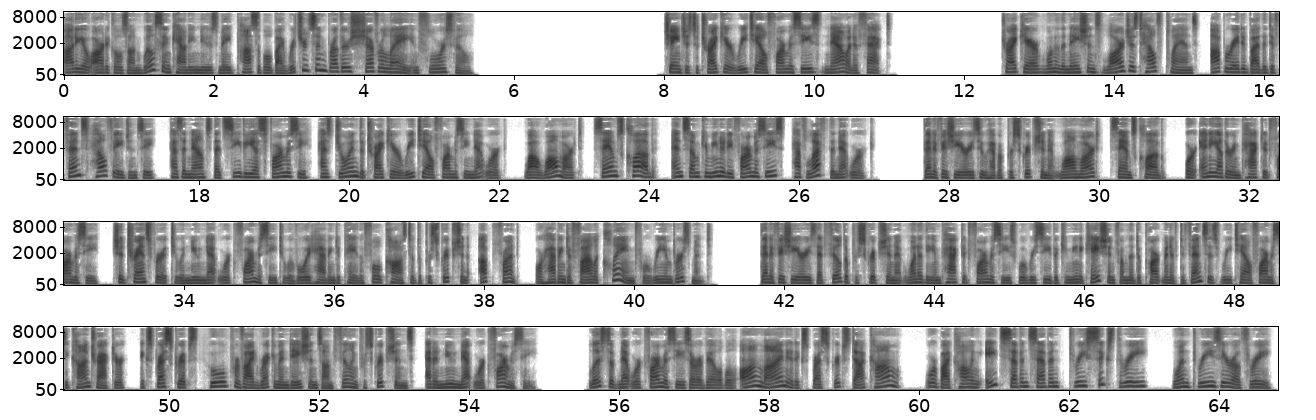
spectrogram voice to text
Audio articles on Wilson County News made possible by Richardson Brothers Chevrolet in Floresville. Changes to TRICARE retail pharmacies now in effect. TRICARE, one of the nation's largest health plans, operated by the Defense Health Agency, has announced that CVS Pharmacy has joined the TRICARE retail pharmacy network, while Walmart, Sam's Club, and some community pharmacies have left the network. Beneficiaries who have a prescription at Walmart, Sam's Club, or any other impacted pharmacy should transfer it to a new network pharmacy to avoid having to pay the full cost of the prescription up front or having to file a claim for reimbursement. Beneficiaries that filled a prescription at one of the impacted pharmacies will receive a communication from the Department of Defense's retail pharmacy contractor, Express Scripts, who will provide recommendations on filling prescriptions at a new network pharmacy. Lists of network pharmacies are available online at expressscripts.com or by calling 877 363 1303.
